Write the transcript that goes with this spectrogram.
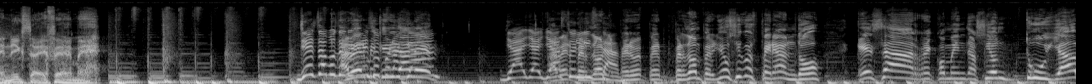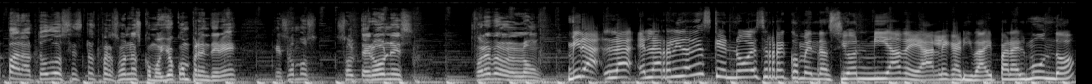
En Exa FM. Ya estamos de A ver, regreso por querida acá. Ale. Ya, ya, ya A ver, estoy perdón, lista. Pero, pero- perdón, pero yo sigo esperando esa recomendación tuya para todas estas personas, como yo comprenderé, que somos solterones forever alone. Mira, la, la realidad es que no es recomendación mía de Ale Garibay para el mundo,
